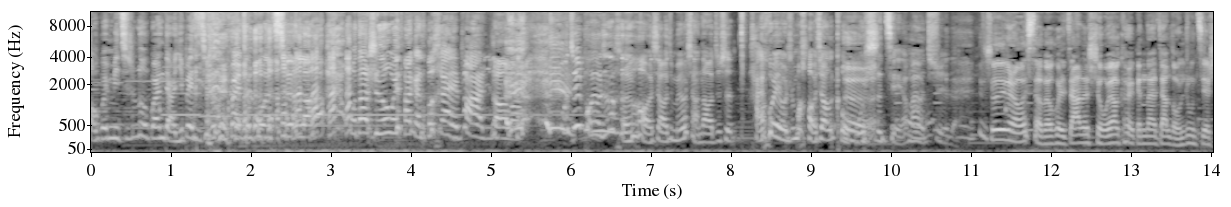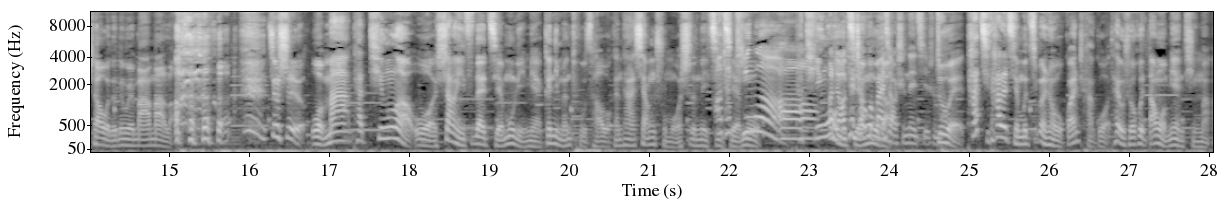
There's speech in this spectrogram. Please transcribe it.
好闺蜜，其实乐观点，一辈子其实很快就过去了。我当时都为她感到害怕，你知道吗？我这朋友真的很好笑，就没有想。到就是还会有这么好笑的恐怖事情，蛮有趣的。你说这个让我想到回家的时候，我要开始跟大家隆重介绍我的那位妈妈了。就是我妈，她听了我上一次在节目里面跟你们吐槽我跟她相处模式的那期节目，她听了，她听了聊天超过半小时那期是吗？对，她其他的节目基本上我观察过，她有时候会当我面听嘛，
